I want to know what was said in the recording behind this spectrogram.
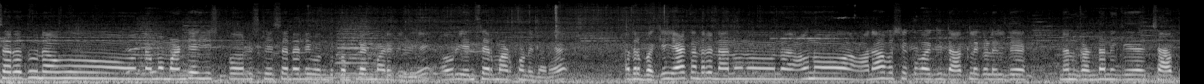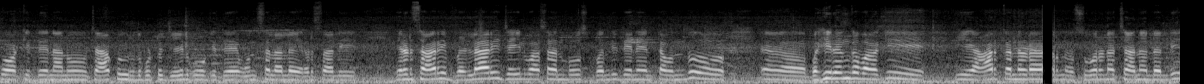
ಸರ್, ಅದು ನಾವು ನಮ್ಮ ಮಂಡ್ಯ ಈಸ್ಟ್ ಪೊಲೀಸ್ ಸ್ಟೇಷನಲ್ಲಿ ಒಂದು ಕಂಪ್ಲೇಂಟ್ ಮಾಡಿದ್ದೀವಿ. ಅವರು ಎನ್ಸೈರ್ ಮಾಡ್ಕೊಂಡಿದ್ದಾರೆ? ಅದ್ರ ಬಗ್ಗೆ. ಯಾಕಂದರೆ ನಾನು ಅವನು ಅನಾವಶ್ಯಕವಾಗಿ ದಾಖಲೆಗಳಿಲ್ಲದೆ ನನ್ನ ಗಂಡನಿಗೆ ಚಾಕು ಹಾಕಿದ್ದೆ. ನಾನು ಚಾಕು ಇರಿದುಬಿಟ್ಟು ಜೈಲಿಗೆ ಹೋಗಿದ್ದೆ. ಒಂದು ಸಲ ಅಲ್ಲ, ಎರಡು ಸಾರಿ ಎರಡು ಸಾರಿ ಬಳ್ಳಾರಿ ಜೈಲು ವಾಸ ಅನುಭವಿಸಿ ಬಂದಿದ್ದೇನೆ ಅಂತ ಒಂದು ಬಹಿರಂಗವಾಗಿ ಈ ಆರ್ ಕನ್ನಡ ಸುವರ್ಣ ಚಾನಲಲ್ಲಿ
